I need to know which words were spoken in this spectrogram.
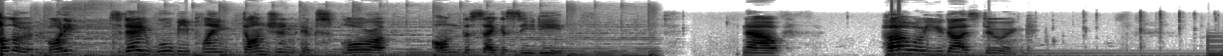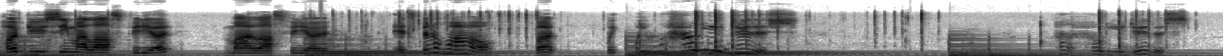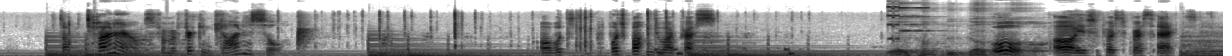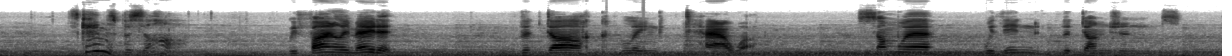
Hello everybody, today we'll be playing Dungeon Explorer on the Sega CD. Now, how are you guys doing? Hope you see my last video. My last video. It's been a while, but wait, wait, how do you do this? How the hell do you do this? It's like toenails from a freaking dinosaur. Oh, what, which button do I press? Oh, oh, you're supposed to press X. This game is bizarre. We finally made it. The Darkling Tower. Somewhere within the dungeons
